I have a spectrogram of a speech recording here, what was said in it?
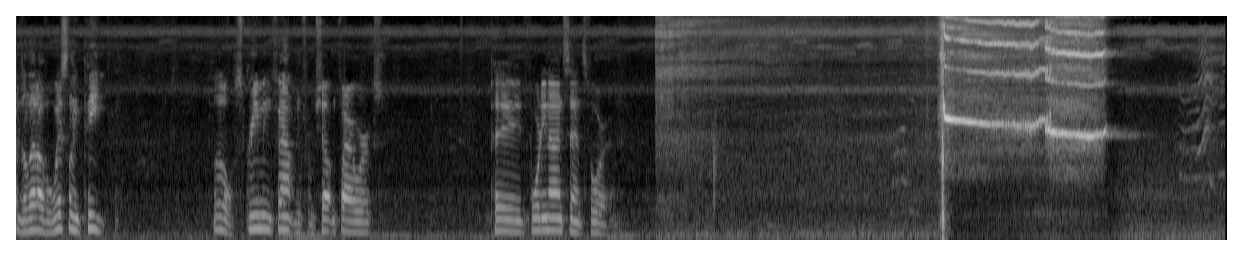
Tried to let off a Whistling Pete. A little screaming fountain from Shelton Fireworks. Paid 49 cents for it.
